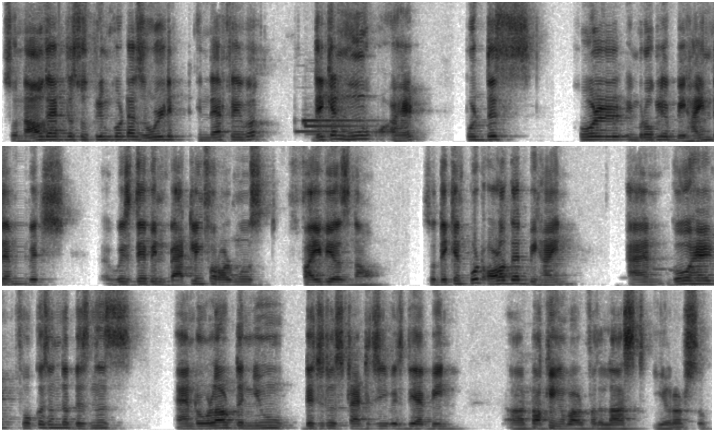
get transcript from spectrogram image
So now that the Supreme Court has ruled it in their favor, they can move ahead, put this whole imbroglio behind them, which which they've been battling for almost five years now. So they can put all of that behind and go ahead, focus on the business, and roll out the new digital strategy which they have been uh, talking about for the last year or so.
